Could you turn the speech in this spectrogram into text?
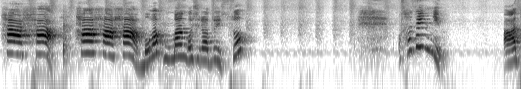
하하, 하하하, 뭐가 궁금한 것이라도 있어? 선생님, 아덴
